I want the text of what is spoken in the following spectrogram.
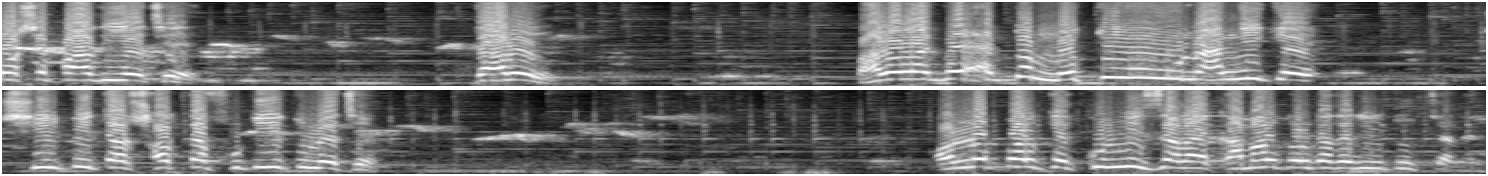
বর্ষে পা দিয়েছে। দারুণ। ভালো লাগবে একদম নতুন আঙ্গিকে শিল্পী তার সত্তা ফুটিয়ে তুলেছে। অন্নপালকে কুর্নিশ জানায় কামাল কলকাতার ইউটিউব চ্যানেল।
